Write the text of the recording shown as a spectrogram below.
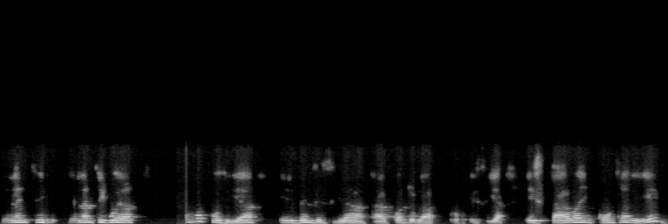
de la, de la antigüedad, ¿cómo podía él bendecir a acá cuando la profecía estaba en contra de él?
